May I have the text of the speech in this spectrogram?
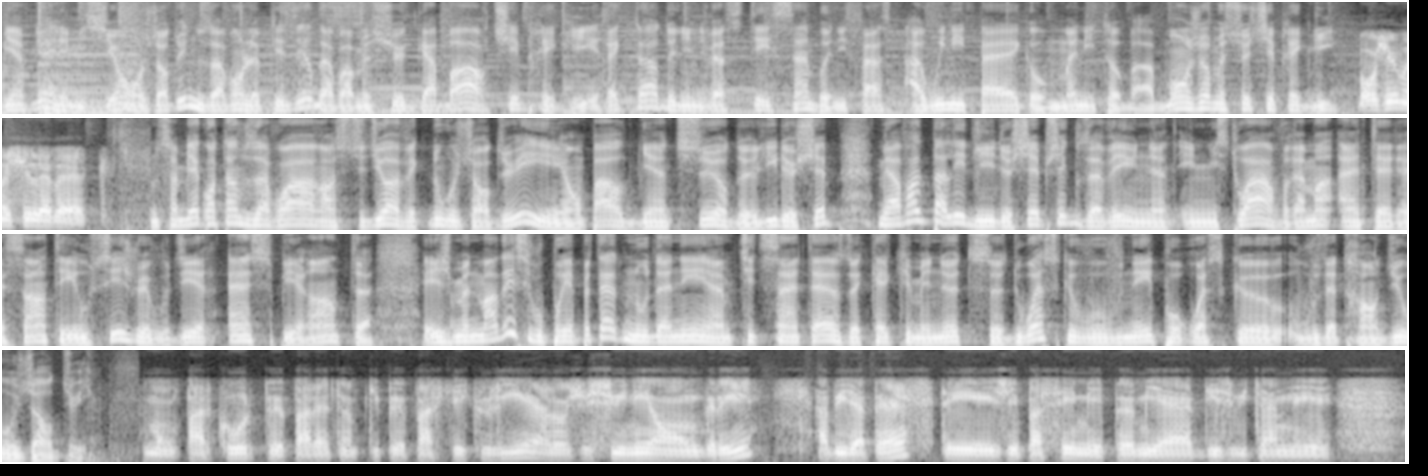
Bienvenue à l'émission. Aujourd'hui, nous avons le plaisir d'avoir M. Gabor Chepregui, recteur de l'Université Saint-Boniface à Winnipeg, au Manitoba. Bonjour, M. Chepregui. Bonjour, M. Lévesque. Nous sommes bien contents de vous avoir en studio avec nous aujourd'hui et on parle bien sûr de leadership. Mais avant de parler de leadership, je sais que vous avez une, une histoire vraiment intéressante et aussi, je vais vous dire, inspirante. Et je me demandais si vous pourriez peut-être nous donner une petite synthèse de quelques minutes d'où est-ce que vous venez pour où est-ce que vous êtes rendu aujourd'hui. Mon parcours peut paraître un petit peu particulier. Alors, je suis né en Hongrie, à Budapest, et j'ai passé mes premières 18 années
